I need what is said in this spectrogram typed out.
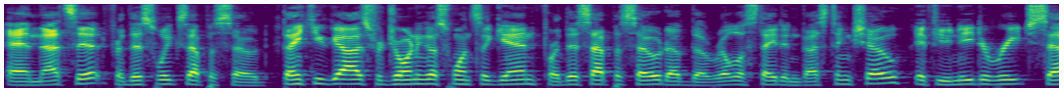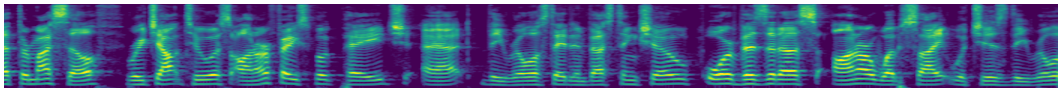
And that's it for this week's episode. Thank you guys for joining us once again for this episode of the Real Estate Investing Show. If you need to reach Seth or myself, reach out to us on our Facebook page at the Real Estate Investing Show or visit us on our website, which is the Real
